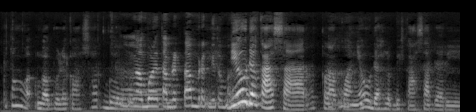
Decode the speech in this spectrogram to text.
kita nggak nggak boleh kasar dong Nggak boleh tabrak-tabrak gitu. Dia udah kasar kelakuannya udah lebih kasar dari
